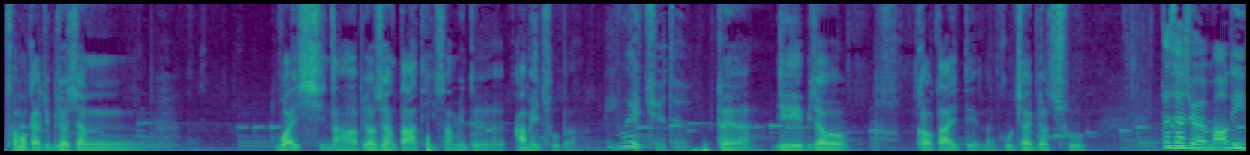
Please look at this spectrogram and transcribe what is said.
他们感觉比较像外形啊，比较像大体上面的阿美族吧。我也觉得。对啊，也比较。高大一点的，骨架也比较粗。大家觉得毛利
